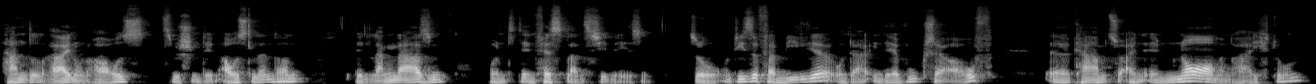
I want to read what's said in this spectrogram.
Handel rein und raus zwischen den Ausländern, den Langnasen und den Festlandschinesen. So, und diese Familie, und da in der wuchs er auf, äh, kam zu einem enormen Reichtum,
